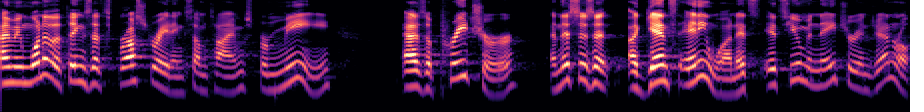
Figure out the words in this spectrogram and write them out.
I mean, one of the things that's frustrating sometimes for me as a preacher, and this isn't against anyone, it's, it's human nature in general,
